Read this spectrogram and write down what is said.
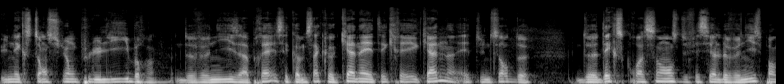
une extension plus libre de Venise après. C'est comme ça que Cannes a été créé. Cannes est une sorte de d'excroissance du festival de Venise pendant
